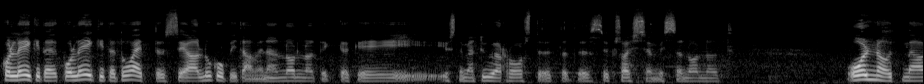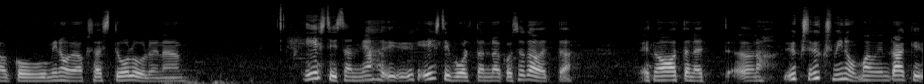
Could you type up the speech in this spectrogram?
kolleegide, kolleegide toetus ja lugupidamine on olnud ikkagi just nimelt ÜRO-s töötades üks asju, mis on olnud, olnud nagu minu jaoks hästi oluline. Eestis on jah, Eesti poolt on nagu seda, et et ma vaatan, et noh, üks, üks minu, ma võin rääki-,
